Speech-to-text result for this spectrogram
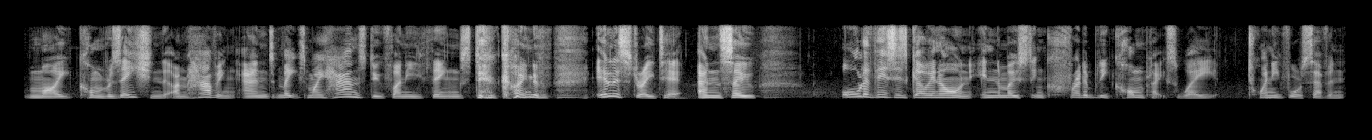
my conversation that I'm having and makes my hands do funny things to kind of illustrate it. And so all of this is going on in the most incredibly complex way 24 7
